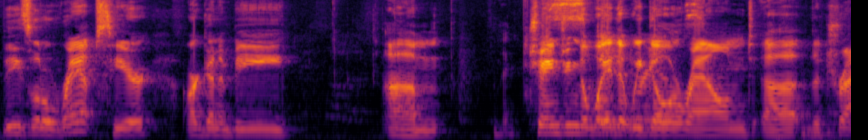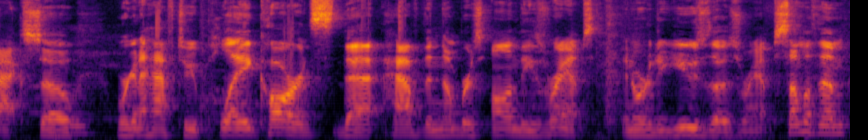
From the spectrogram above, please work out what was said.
These little ramps here are going to be um, changing the way that we go around uh, the track. So we're going to have to play cards that have the numbers on these ramps in order to use those ramps. Some of them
